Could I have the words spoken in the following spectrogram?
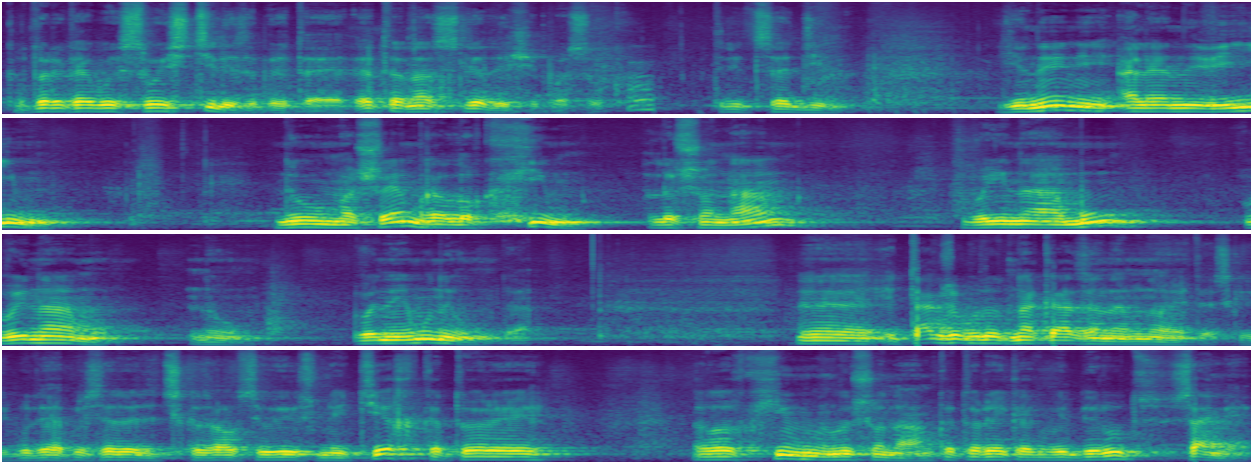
который как бы свой стиль изобретает. Это у нас следующий посук, 31. Енени аля навиим Машем галокхим лешонам вейнааму вейнааму ну вейнааму неум, да. Э, и также будут наказаны мной, так сказать, буду я преследовать, сказал Всевышний, тех, которые лохим лышунам, которые как бы берут сами,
